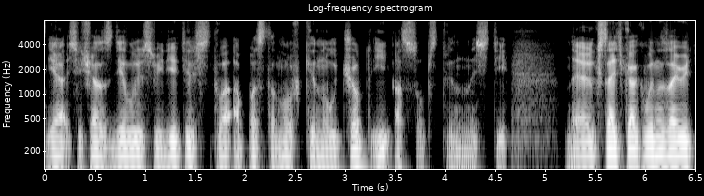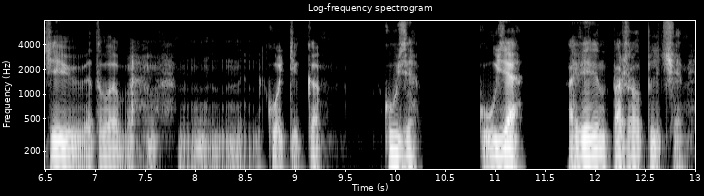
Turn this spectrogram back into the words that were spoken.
Я сейчас сделаю свидетельство о постановке на учет и о собственности. Э, кстати, как вы назовете этого котика? Кузя. Кузя? Аверин пожал плечами.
